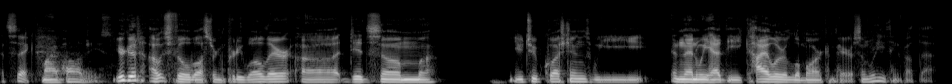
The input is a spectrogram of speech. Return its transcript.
that's sick. My apologies. You're good. I was filibustering pretty well there. Uh, did some YouTube questions. We and then we had the Kyler Lamar comparison. What do you think about that?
